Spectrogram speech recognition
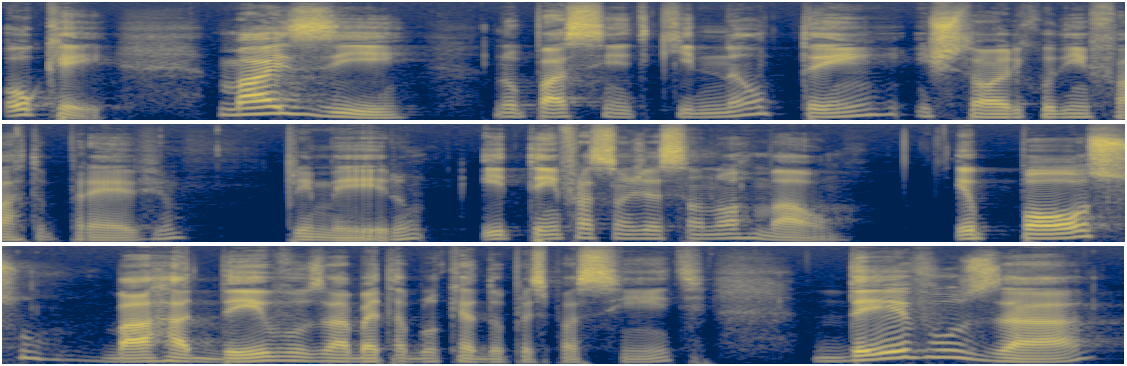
Ok. Mas e no paciente que não tem histórico de infarto prévio, primeiro, e tem fração de ejeção normal? Eu posso, barra devo usar beta-bloqueador para esse paciente, devo usar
